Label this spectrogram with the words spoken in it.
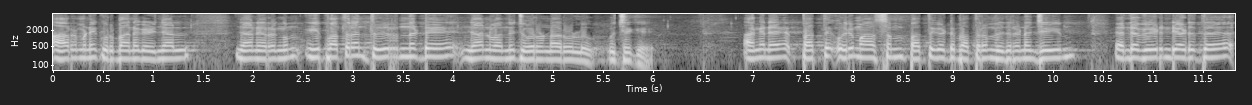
ആറ് മണി കുർബാന കഴിഞ്ഞാൽ ഞാൻ ഇറങ്ങും. ഈ പത്രം തീർന്നിട്ടേ ഞാൻ വന്ന് ചോറുണ്ണാറുള്ളൂ ഉച്ചയ്ക്ക്. അങ്ങനെ പത്ത് ഒരു മാസം പത്ത് കെട്ട് പത്രം വിതരണം ചെയ്യും. എന്റെ വീടിന്റെ അടുത്ത്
